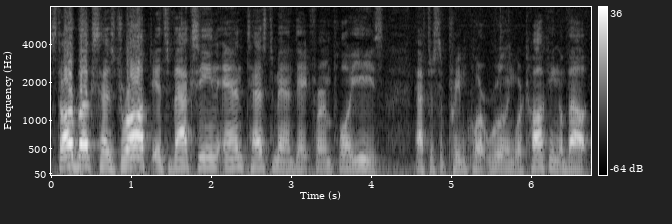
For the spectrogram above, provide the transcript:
Starbucks has dropped its vaccine and test mandate for employees after Supreme Court ruling. We're talking about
